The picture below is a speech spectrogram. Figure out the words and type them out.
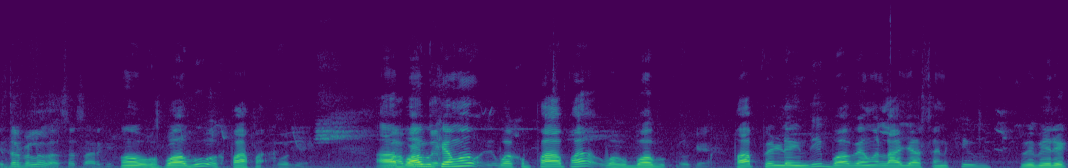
ఇద్దరు పిల్లలు సార్ సార్కి? ఆ, ఒక బాబు ఒక పాప. ఆ బాబుకేమో ఒక పాప ఒక బాబు. పాప పెళ్ళయింది బాబు ఏమో లా చేస్తానికి వే- వేరే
